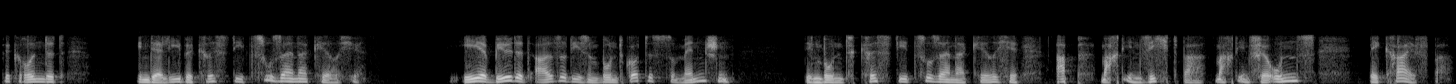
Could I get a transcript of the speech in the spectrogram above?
begründet in der Liebe Christi zu seiner Kirche. Die Ehe bildet also diesen Bund Gottes zum Menschen, den Bund Christi zu seiner Kirche ab, macht ihn sichtbar, macht ihn für uns begreifbar.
